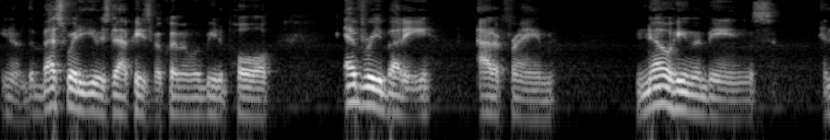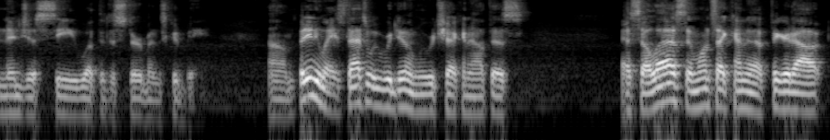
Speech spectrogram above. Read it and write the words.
you know, the best way to use that piece of equipment would be to pull everybody out of frame, no human beings, and then just see what the disturbance could be. Um, but anyways, that's what we were doing. We were checking out this SLS, and once I kind of figured out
